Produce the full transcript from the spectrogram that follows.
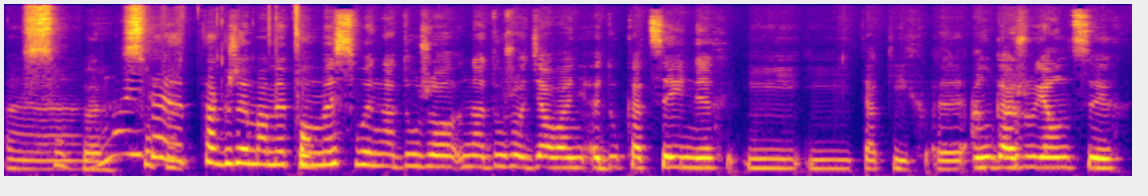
E, Super, No i te, super. także mamy pomysły na dużo, na dużo działań edukacyjnych i, i takich y, angażujących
